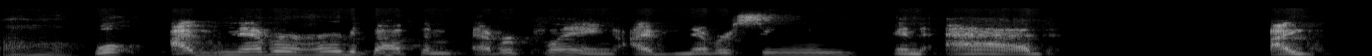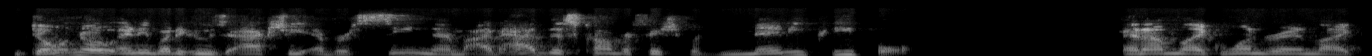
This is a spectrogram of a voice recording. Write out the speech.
Oh, Well, I've never heard about them ever playing. I've never seen an ad. I don't know anybody who's actually ever seen them. I've had this conversation with many people, and I'm like wondering, like,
